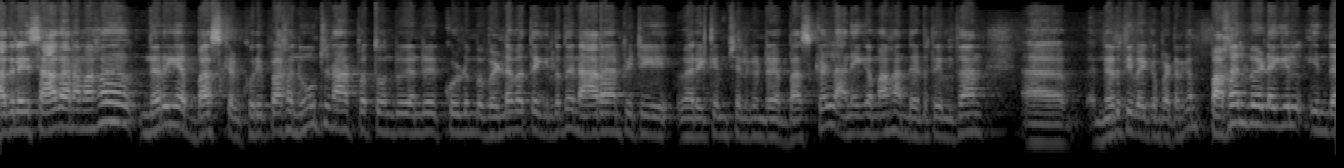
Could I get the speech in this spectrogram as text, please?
அதில் சாதாரணமாக நிறைய பஸ்கள் குறிப்பாக நூற்று நாற்பத்தொன்று என்று கொழும்பு வெள்ளவத்தையிலிருந்து நாராயணப்பேட்டை வரைக்கும் செல்கின்ற பஸ்கள் அநேகமாக அந்த இடத்தில் தான் நிறுத்தி வைக்கப்பட்டிருக்கும். பகல் வேளையில் இந்த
